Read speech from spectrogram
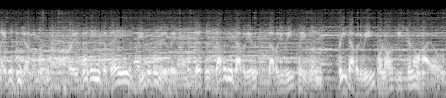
Ladies and gentlemen, presenting today's beautiful music, this is WWWE Cleveland, 3WE for Northeastern Ohio.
